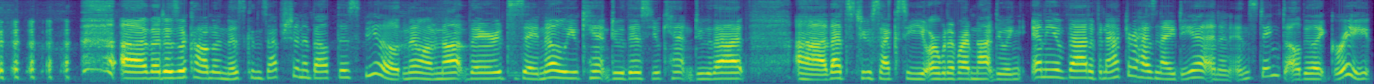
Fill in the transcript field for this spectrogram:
uh, that is a common misconception about this field. No, I'm not there to say, no, you can't do this, you can't do that, uh, that's too sexy, or whatever. I'm not doing any of that. If an actor has an idea and an instinct, I'll be like, great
